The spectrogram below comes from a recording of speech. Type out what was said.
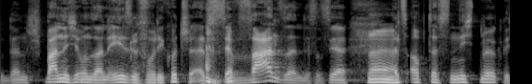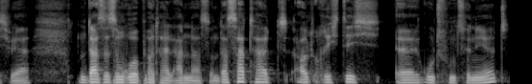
dann spanne ich unseren Esel vor die Kutsche. Also das ist ja Wahnsinn, das ist ja, Naja. als ob das nicht möglich wäre. Und das ist im Ruhrpott halt anders und das hat halt auch richtig äh, gut funktioniert.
